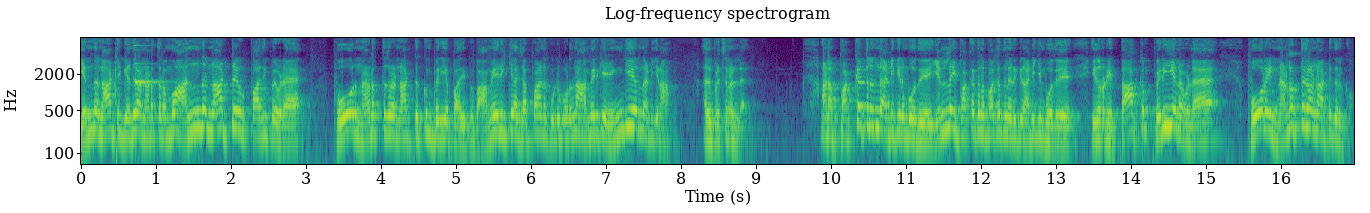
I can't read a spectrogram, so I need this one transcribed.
எந்த நாட்டுக்கு எதிராக நடத்துகிறோமோ அந்த நாட்டு பாதிப்பை விட போர் நடத்துகிற நாட்டுக்கும் பெரிய பாதிப்பு. இப்போ அமெரிக்கா ஜப்பானுக்கு கூட்டு போகிறதுனா அமெரிக்கா எங்கேயே இருந்து அடிக்கிறான். அது பிரச்சனை இல்லை. ஆனால் பக்கத்தில் இருந்து அடிக்கிற போது எல்லை பக்கத்தில் பக்கத்தில் இருக்கு அடிக்கும்போது இதனுடைய தாக்கம் பெரிய அளவில் போரை நடத்துகிற நாட்டுக்கு இருக்கும்.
